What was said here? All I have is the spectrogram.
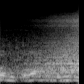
Concept of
